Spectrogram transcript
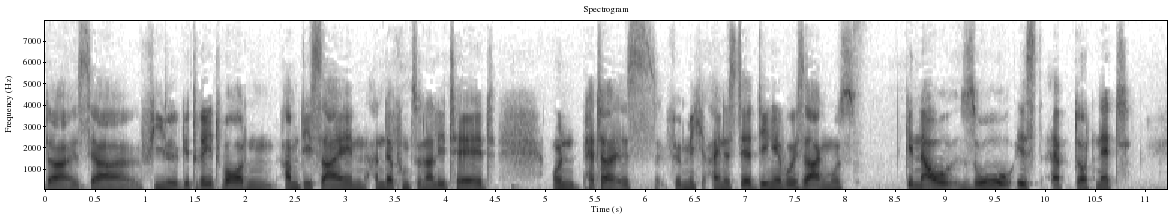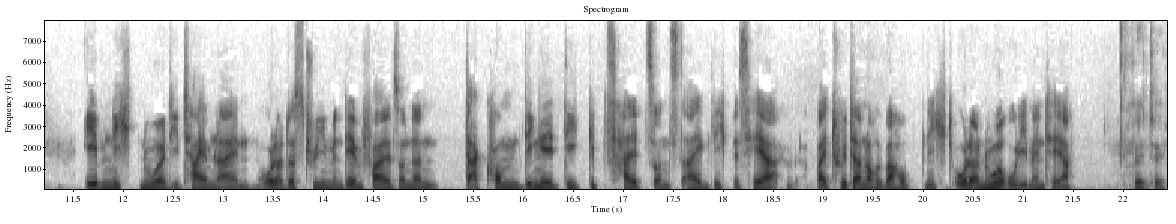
Da ist ja viel gedreht worden am Design, an der Funktionalität. Und Petter ist für mich eines der Dinge, wo ich sagen muss, genau so ist App.net eben nicht nur die Timeline oder der Stream in dem Fall, sondern da kommen Dinge, die gibt's halt sonst eigentlich bisher bei Twitter noch überhaupt nicht oder nur rudimentär. Richtig.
